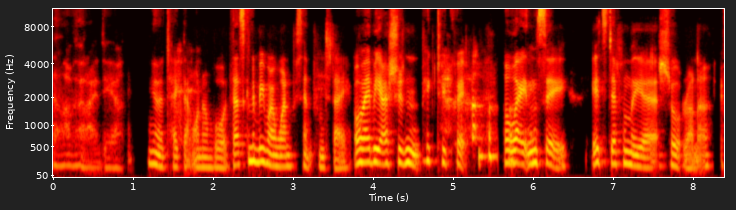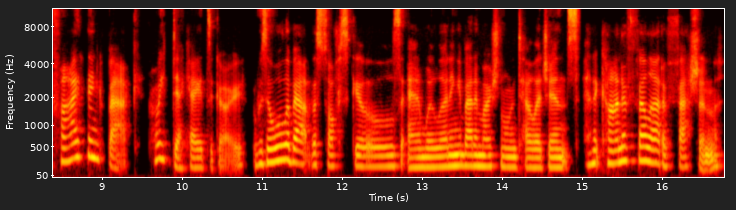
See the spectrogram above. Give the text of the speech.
I love that idea. I'm going to take that one on board. That's going to be my 1% from today. Or maybe I shouldn't pick too quick. I'll wait and see it's definitely a short runner. If I think back, probably decades ago, it was all about the soft skills and we're learning about emotional intelligence, and it kind of fell out of fashion.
